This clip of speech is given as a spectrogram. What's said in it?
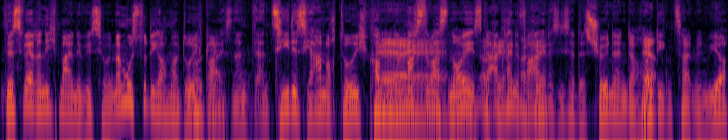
das wäre nicht meine Vision. Da musst du dich auch mal durchbeißen. Dann, dann zieh das Jahr noch durch. Komm, Ja, und dann ja, machst du ja, was ja. Neues. Gar Okay, keine Frage. okay. Das ist ja das Schöne in der Ja. heutigen Zeit. Wenn wir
